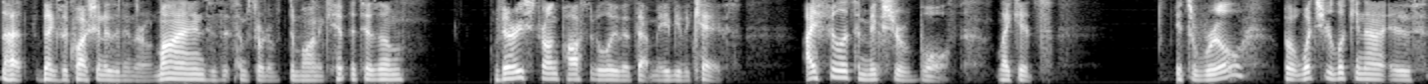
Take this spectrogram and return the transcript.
that begs the question is it in their own minds? Is it some sort of demonic hypnotism? Very strong possibility that that may be the case. I feel it's a mixture of both. Like it's it's real, but what you're looking at is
